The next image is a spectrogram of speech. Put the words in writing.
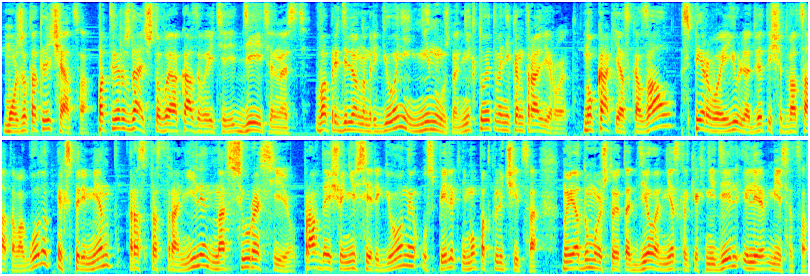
может отличаться. Подтверждать, что вы оказываете деятельность в определенном регионе не нужно, никто этого не контролирует. Но, как я сказал, с 1 июля 2020 года эксперимент распространили на всю Россию. Правда, еще не все регионы успели к нему подключиться, но я думаю, что это дело нескольких недель или месяцев.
